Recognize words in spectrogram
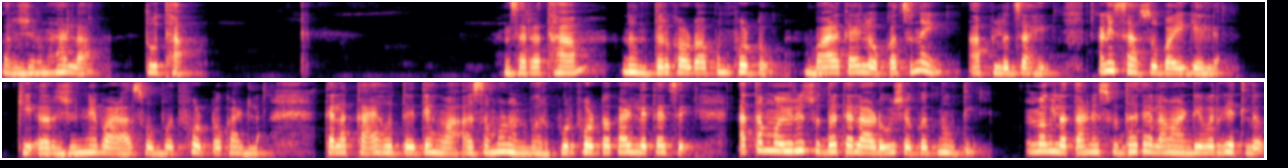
अर्जुन म्हणाला तू थांब. जरा थांब नंतर काढू आपण फोटो. बाळ काय लोकाचं नाही आपलंच आहे. आणि सासूबाई गेल्या की अर्जुनने बाळासोबत फोटो काढला. त्याला काय होतंय तेव्हा असं म्हणून भरपूर फोटो काढले त्याचे. आता मयुरीसुद्धा त्याला अडवू शकत नव्हती. मग लताने सुद्धा त्याला मांडीवर घेतलं.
